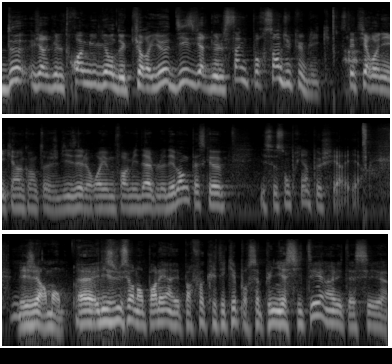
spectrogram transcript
2,3 millions de curieux, 10,5% du public. C'était ironique hein, quand je disais le royaume formidable des banques parce qu'ils se sont pris un peu cher hier. Légèrement. Euh, Élise Lucet, on en parlait, elle est parfois critiquée pour sa pugnacité. hein, elle est assez euh,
